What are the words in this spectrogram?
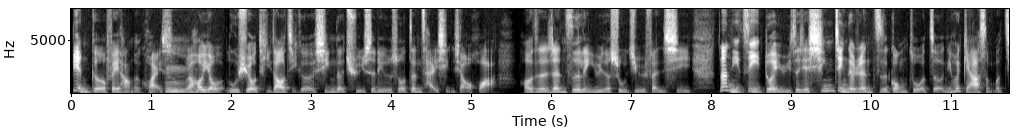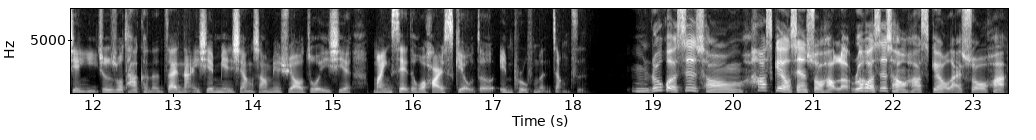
变革非常的快速，然后有陆续有提到几个新的趋势，例如说增才行销化或者人资领域的数据分析。那你自己对于这些新进的人资工作者，你会给他什么建议？就是说他可能在哪一些面向上面需要做一些 mindset 或 hard skill 的 improvement 这样子。嗯，如果是从 hard skill 先说好了。如果是从 hard skill 来说的话，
